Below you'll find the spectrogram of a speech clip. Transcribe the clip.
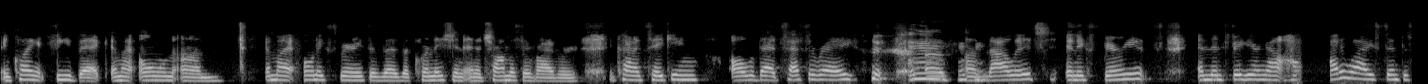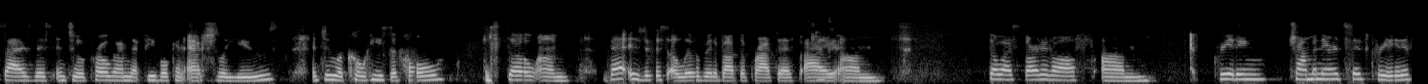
and client feedback and my own um, and my own experiences as a clinician and a trauma survivor and kind of taking all of that tesserae of um, mm-hmm. knowledge and experience and then figuring out how how do I synthesize this into a program that people can actually use into a cohesive whole? So um, that is just a little bit about the process. Okay. I um, so I started off um, creating trauma narratives, creative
